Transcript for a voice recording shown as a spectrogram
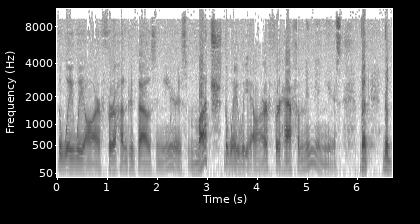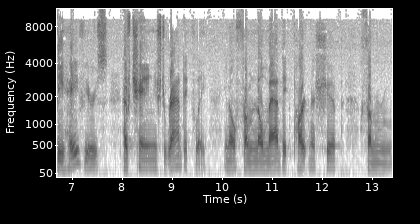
the way we are for a hundred thousand years, much the way we are for half a million years. But the behaviors have changed radically, you know, from nomadic partnership, from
